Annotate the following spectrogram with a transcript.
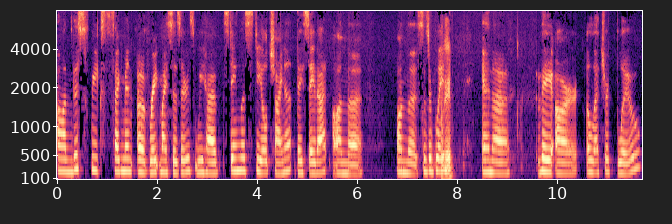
on this week's segment of Rate My Scissors, we have stainless steel china. They say that on the on the scissor blade, Okay. and uh, they are electric blue.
